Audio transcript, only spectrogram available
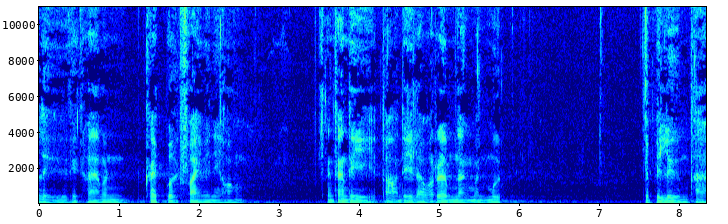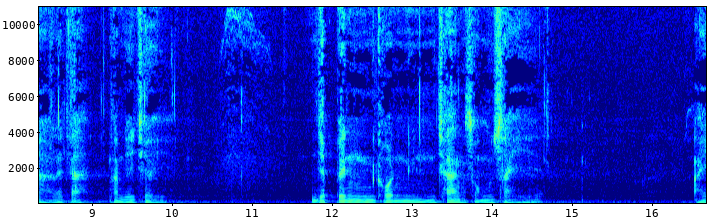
หรือคล้ายๆมันใครเปิดไฟไว้ในห้อง ทั้งๆที่ตอนที่เราเริ่มนั่งมันมืด จะไปลืมตาแล้วจ้ะทำเฉยๆจะเป็นคนช่างสงสัย ให้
